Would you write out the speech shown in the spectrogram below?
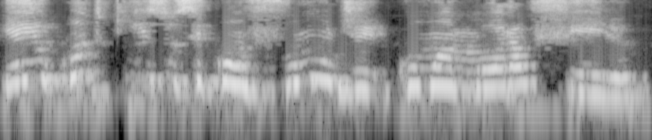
E aí, o quanto que isso se confunde com o amor ao filho?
